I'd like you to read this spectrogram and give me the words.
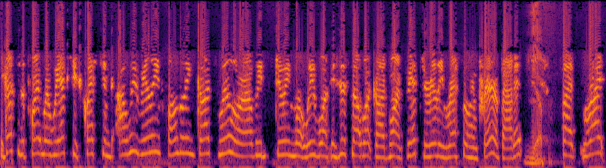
it got to the point where we actually questioned: Are we really following God's will, or are we doing what we want? Is this not what God wants? We had to really wrestle in prayer about it Yep. but right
